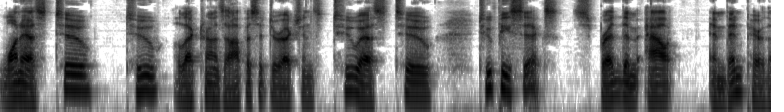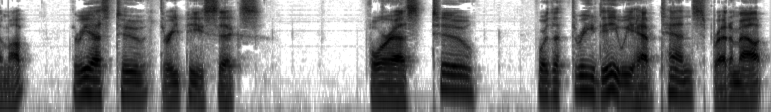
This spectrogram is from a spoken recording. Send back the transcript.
1s2, two electrons opposite directions, 2s2, 2p6, spread them out and then pair them up. 3s2, 3p6, 4s2. For the 3d, we have 10, spread them out,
